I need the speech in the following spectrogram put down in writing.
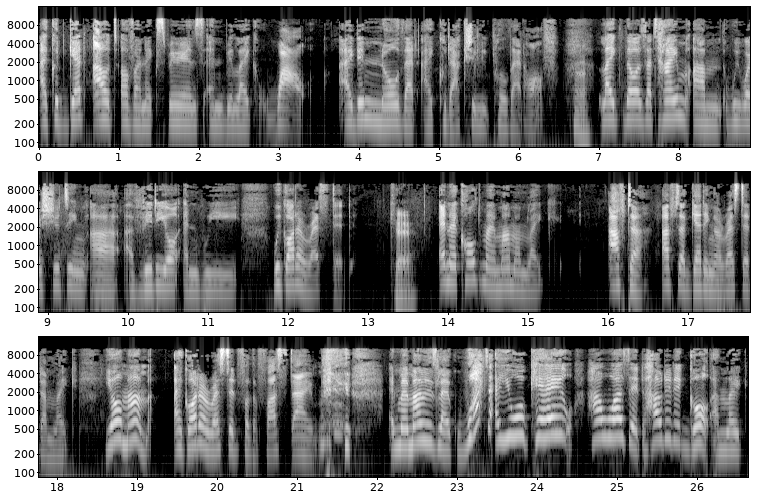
I could get out of an experience and be like, wow. I didn't know that I could actually pull that off. Like there was a time um we were shooting uh, a video and we we got arrested Okay. and I called my mom. I'm like, after after getting arrested, I'm like, yo, mom, I got arrested for the first time, and my mom is like, what? Are you okay? How was it? How did it go? I'm like.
